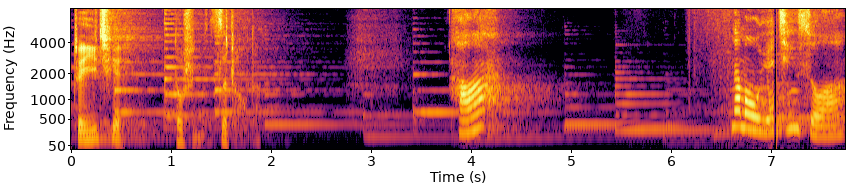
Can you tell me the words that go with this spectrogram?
这一切都是你自找的。好啊，那么我袁清锁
